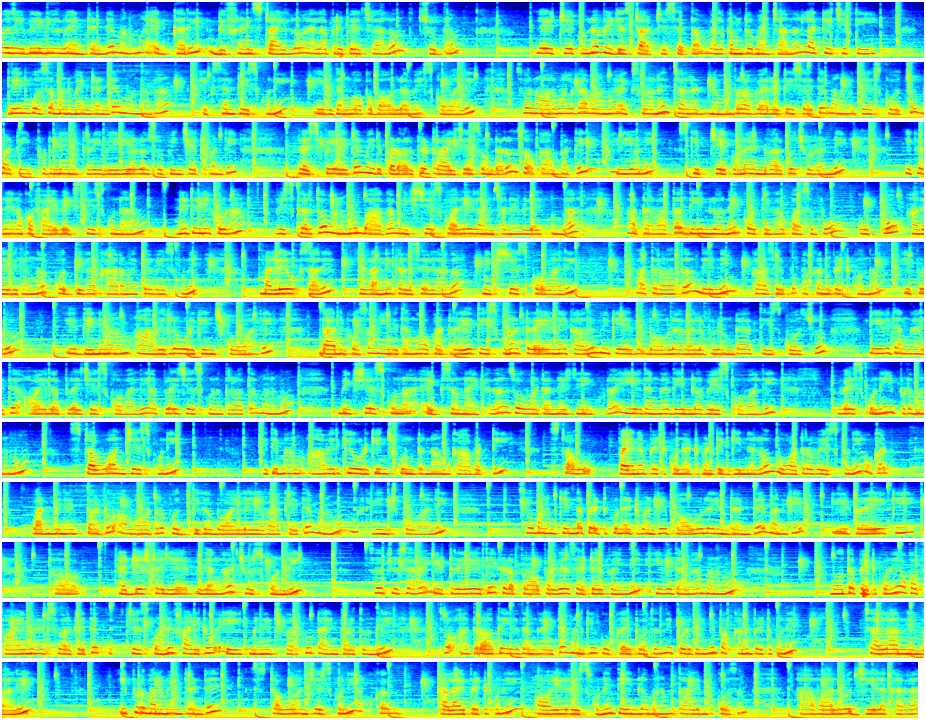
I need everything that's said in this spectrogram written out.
ఈరోజు ఈ వీడియోలో ఏంటంటే మనము ఎగ్ కర్రీ డిఫరెంట్ స్టైల్లో ఎలా ప్రిపేర్ చేయాలో చూద్దాం. లేట్ చేయకుండా వీడియో స్టార్ట్ చేసేద్దాం. Welcome to my channel lucky Chitti. దీనికోసం మనం ఏంటంటే ముందుగా ఎగ్స్ని తీసుకొని ఈ విధంగా ఒక బౌల్లో వేసుకోవాలి. సో నార్మల్గా మనము ఎగ్స్లోనే చాలా నెంబర్ ఆఫ్ వెరైటీస్ అయితే మనం చేసుకోవచ్చు. బట్ ఇప్పుడు నేను ఇక్కడ ఈ వీడియోలో చూపించేటువంటి రెసిపీ అయితే మీరు ఇప్పటివరకు ట్రై చేసి ఉండరు. సో కాబట్టి వీడియోని స్కిప్ చేయకుండా ఎండ్ వరకు చూడండి. ఇక్కడ నేను ఒక ఫైవ్ ఎగ్స్ తీసుకున్నాను. అన్నిటినీ కూడా విస్కర్తో మనము బాగా మిక్స్ చేసుకోవాలి. లమ్స్ అనేవి లేకుండా ఆ తర్వాత దీనిలోనే కొద్దిగా పసుపు ఉప్పు అదేవిధంగా కొద్దిగా కారం అయితే వేసుకొని మళ్ళీ ఒకసారి ఇవన్నీ కలిసేలాగా మిక్స్ చేసుకోవాలి. ఆ తర్వాత దీన్ని కాసేపు పక్కన పెట్టుకుందాం. ఇప్పుడు ఈ- దీన్ని మనం ఆవిరిలో ఉడికించుకోవాలి. దానికోసం ఈ విధంగా ఒక ట్రే తీసుకున్న. ట్రే అనే కాదు మీకు ఏది బౌల్ అవైలబుల్ ఉంటే అది తీసుకోవచ్చు. ఈ విధంగా అయితే ఆయిల్ అప్లై చేసుకోవాలి. అప్లై చేసుకున్న తర్వాత మనము మిక్స్ చేసుకున్న ఎగ్స్ ఉన్నాయి కదా సో వాటన్నిటిని కూడా ఈ విధంగా దీనిలో వేసుకోవాలి. వేసుకొని ఇప్పుడు మనము స్టవ్ ఆన్ చేసుకుని ఇది మనం ఆవిరికి ఉడికించుకుంటున్నాం కాబట్టి స్టవ్ పైన పెట్టుకున్నటువంటి గిన్నెలో వాటర్ వేసుకుని ఒక వన్ మినిట్ పాటు ఆ వాటర్ కొద్దిగా బాయిల్ అయ్యే వరకు అయితే మనము మరిగించుకోవాలి. సో మనం కింద పెట్టుకునేటువంటి బౌల్ ఏంటంటే మనకి ఈ ట్రేకి అడ్జస్ట్ అయ్యే విధంగా చూసుకోండి. సో చూసారా? ఈ ట్రే అయితే ఇక్కడ ప్రాపర్గా సెట్ అయిపోయింది. ఈ విధంగా మనము మూత పెట్టుకొని ఒక ఫైవ్ మినిట్స్ వరకు అయితే కుక్ చేసుకోండి. ఫైవ్ టు ఎయిట్ మినిట్స్ వరకు టైం పడుతుంది. సో ఆ తర్వాత ఈ విధంగా అయితే మనకి కుక్ అయిపోతుంది. ఇప్పుడు దీన్ని పక్కన పెట్టుకొని చల్లారనివ్వాలి. ఇప్పుడు మనం ఏంటంటే స్టవ్ ఆన్ చేసుకొని ఒక కళాయి పెట్టుకొని ఆయిల్ వేసుకుని దీనిలో మనం తాలింపు కోసం ఆవాలు జీలకర్ర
